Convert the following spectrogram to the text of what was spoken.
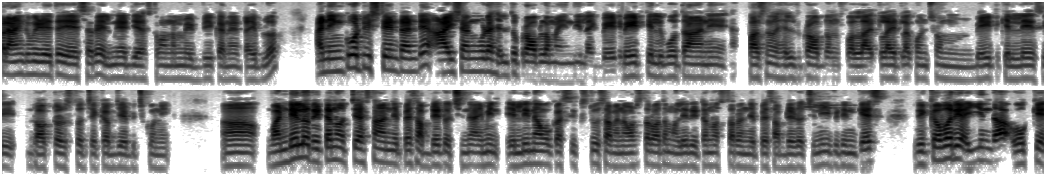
ప్రాంక్ వీడియో అయితే చేశారు ఎలిమినేట్ చేస్తూ ఉన్నాం మిడ్ వీక్ అనే టైప్లో. అండ్ ఇంకో ట్విస్ట్ ఏంటంటే ఆయిషాన్ కూడా హెల్త్ ప్రాబ్లం అయింది. లైక్ బయట వెయిట్కి వెళ్ళిపోతా అని పర్సనల్ హెల్త్ ప్రాబ్లమ్స్ వల్ల ఇట్లా ఇట్లా కొంచెం బయటికి వెళ్ళేసి డాక్టర్స్తో చెకప్ చేయించుకొని వన్ డేలో రిటర్న్ వచ్చేస్తా అని చెప్పేసి అప్డేట్ వచ్చింది. ఐ మీన్ వెళ్ళిన ఒక సిక్స్ టు సెవెన్ అవర్స్ తర్వాత మళ్ళీ రిటర్న్ వస్తారని చెప్పేసి అప్డేట్ వచ్చింది. If it in case recovery అయ్యిందా ఓకే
